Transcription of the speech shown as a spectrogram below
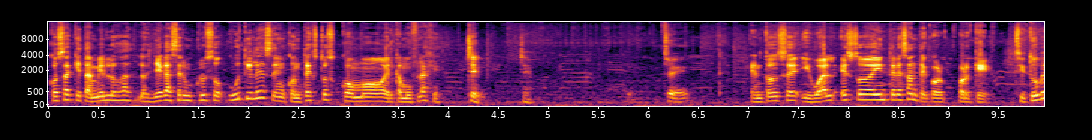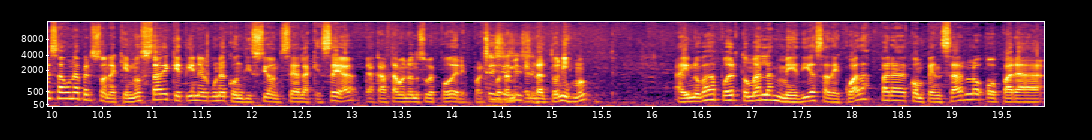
cosa que también los, los llega a ser incluso útiles en contextos como el camuflaje. Sí, sí. Sí. Entonces, igual eso es interesante porque si tú ves a una persona que no sabe que tiene alguna condición, sea la que sea, acá estamos hablando de superpoderes, por ejemplo, sí, también sí, el daltonismo, ahí no vas a poder tomar las medidas adecuadas para compensarlo o para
